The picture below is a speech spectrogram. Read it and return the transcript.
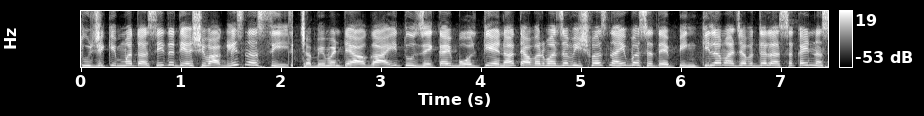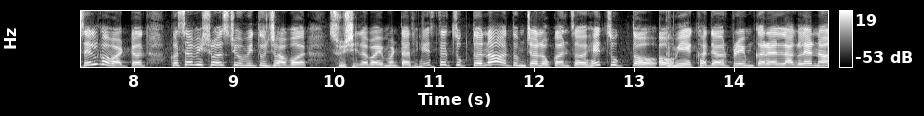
तुझी किंमत असती तर ती अशी वागलीच नसती. छबी म्हणते अगं आई तू जे काही बोलतीये ना त्यावर माझा विश्वास नाही बसत आहे. पिंकीला माझ्याबद्दल असं काही नसेल का वाटत? कसा विश्वास ठेवू मी तुझ्यावर? सुशीलाबाई म्हणतात हेच तर चुकतं ना तुमच्या लोकांचं. हेच चुकतं. तुम्ही एखाद्यावर प्रेम करायला लागल्या ना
